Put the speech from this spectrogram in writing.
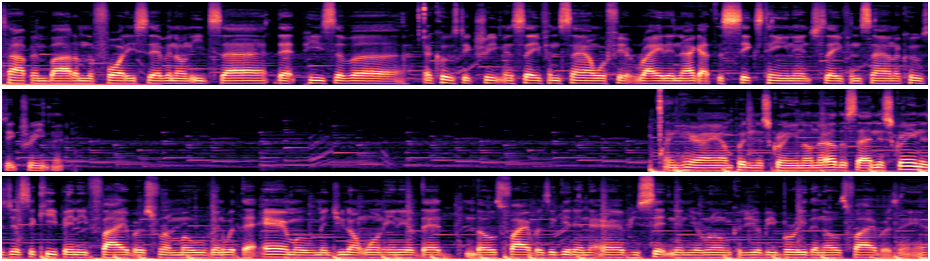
top and bottom the 47 on each side that piece of uh, acoustic treatment safe and sound will fit right in I got the 16 inch safe and sound acoustic treatment And here I am putting the screen on the other side. And the screen is just to keep any fibers from moving. With the air movement, you don't want any of that those fibers to get in the air if you're sitting in your room because you'll be breathing those fibers in.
